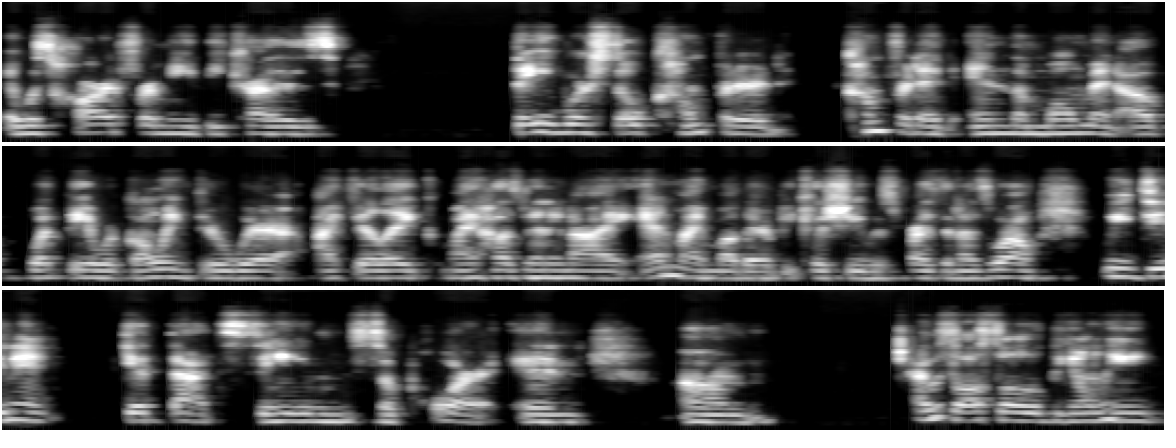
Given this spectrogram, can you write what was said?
it was hard for me because they were so comforted comforted in the moment of what they were going through where i feel like my husband and i and my mother because she was present as well we didn't get that same support and um, I was also the only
